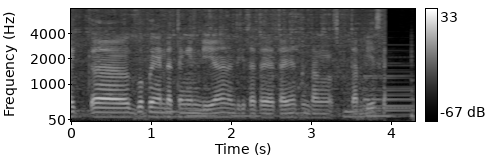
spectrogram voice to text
Eh uh, gue pengen datengin dia nanti kita tanya-tanya tentang sekitar dia sekarang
